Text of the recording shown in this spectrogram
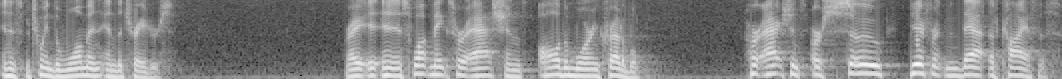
and it's between the woman and the traitors. Right? And it's what makes her actions all the more incredible. Her actions are so different than that of Caiaphas.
